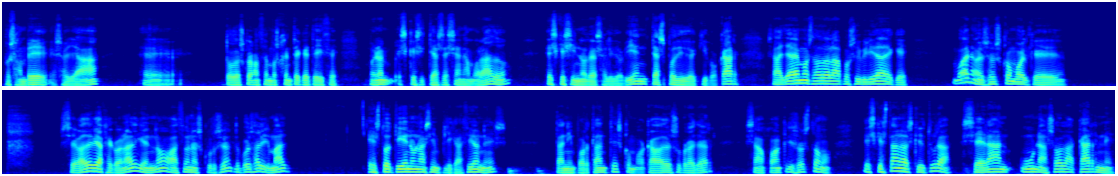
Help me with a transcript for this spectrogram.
pues hombre, eso ya eh, todos conocemos gente que te dice, bueno, es que si te has desenamorado, es que si no te ha salido bien, te has podido equivocar. O sea, ya hemos dado la posibilidad de que, bueno, eso es como el que se va de viaje con alguien, ¿no? Hace una excursión, te puede salir mal. Esto tiene unas implicaciones tan importantes como acaba de subrayar San Juan Crisóstomo. Es que está en la escritura, serán una sola carne,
